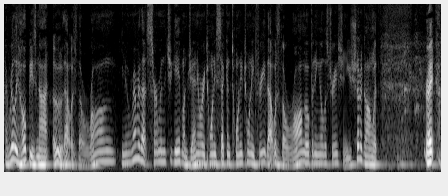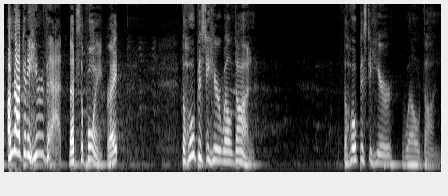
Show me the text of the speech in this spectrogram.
I really hope he's not, oh, that was the wrong, you know, remember that sermon that you gave on January 22nd, 2023? That was the wrong opening illustration. You should have gone with, right? I'm not going to hear that. That's the point, right? The hope is to hear well done. The hope is to hear well done.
